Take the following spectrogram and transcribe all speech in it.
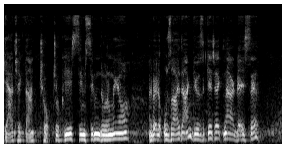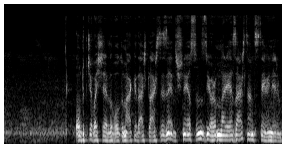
Gerçekten çok çok iyi. Simsim durmuyor. Hani böyle uzaydan gözükecek neredeyse. Oldukça başarılı buldum arkadaşlar. Siz ne düşünüyorsunuz? Yorumlara yazarsanız sevinirim.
